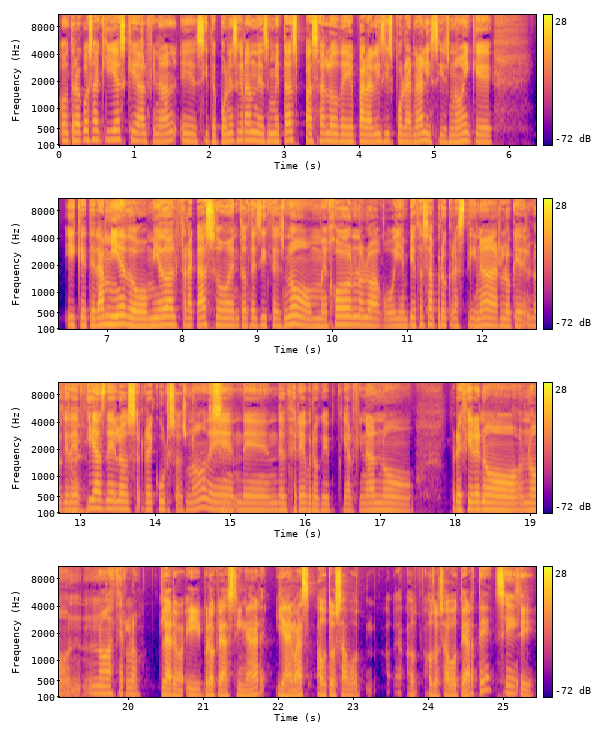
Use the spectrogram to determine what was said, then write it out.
otra cosa aquí es que al final, eh, si te pones grandes metas, pasa lo de parálisis por análisis, ¿no? Y que, y que te da miedo, miedo al fracaso, entonces dices, no, mejor no lo hago y empiezas a procrastinar, lo que, lo que decías de los recursos, ¿no? De, del cerebro, que, al final no prefiere no, no, hacerlo. Claro, y procrastinar y además autosabotearte. Sí. sí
